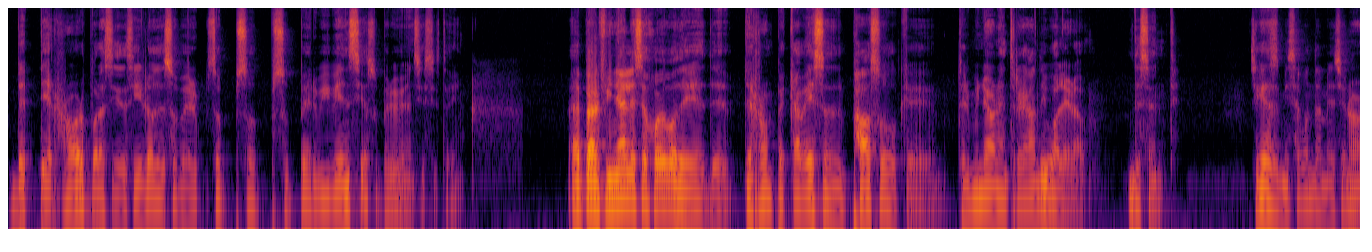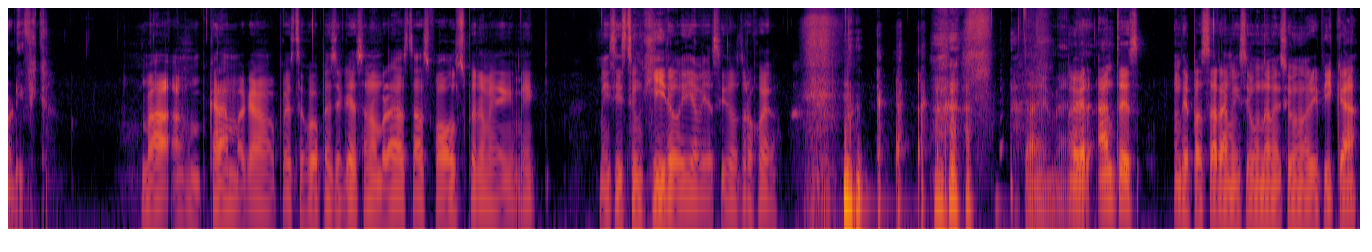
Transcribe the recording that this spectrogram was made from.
de terror, por así decirlo, de supervivencia. Supervivencia, sí está bien. Eh, pero al final ese juego de, de, rompecabezas, de puzzle que terminaron entregando, igual era decente. Así que esa es mi segunda mención honorífica. Va, caramba, caramba. Este juego pensé que ibas a nombrar a Stars Falls, pero me, me, hiciste un giro y había sido otro juego. a ver, antes de pasar a mi segunda mención honorífica,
